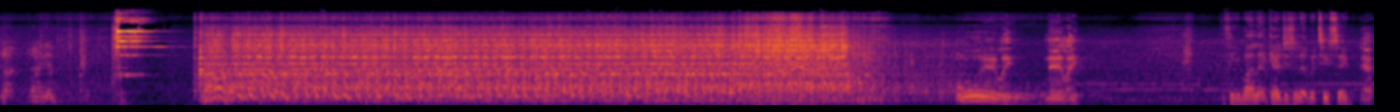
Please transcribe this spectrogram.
Right, try again. Oh, nearly. Nearly. I think you might let it go just a little bit too soon. Yeah.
